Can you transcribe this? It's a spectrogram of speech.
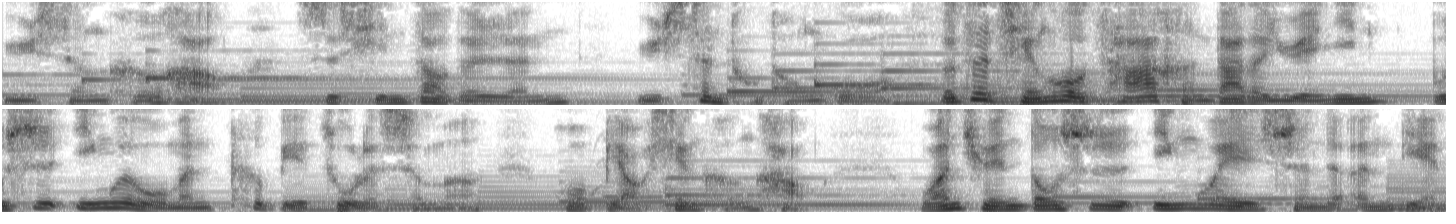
与神和好，是新造的人，与圣徒同国。而这前后差很大的原因，不是因为我们特别做了什么。或表现很好，完全都是因为神的恩典，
